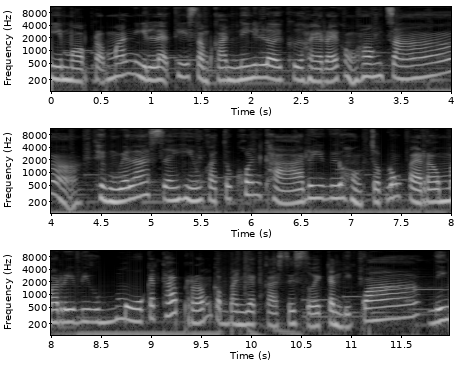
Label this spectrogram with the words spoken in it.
นี้หมอกประมาณนี้และที่สำคัญนี้เลยคือไฮไลท์ของห้องจ้า ถึงเวลาเสือหิวค่ะทุกคนค่ะรีวิวของจบลงไปเรามารีวิวหมูกระทะพร้อมกับบรรยากาศสวยๆกันดีกว่า นิ่ง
